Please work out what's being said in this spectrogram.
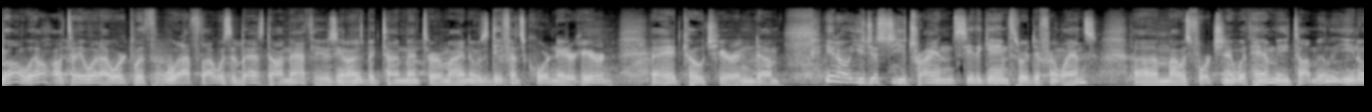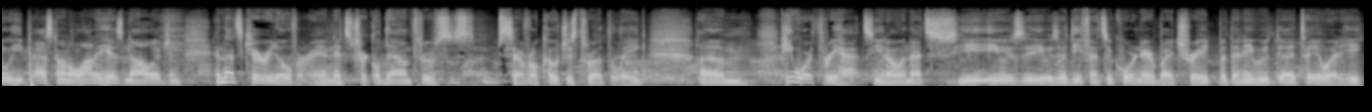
Oh, well, I'll tell you what, I worked with what I thought was the best, Don Matthews. You know, he's a big time mentor of mine. I was defense coordinator here and a head coach here. And, um, you know, you just, you try and see the game through a different lens. Um, I was fortunate with him. He taught me, you know, he passed on a lot of his knowledge and, and that's carried over and it's trickled down through s- several coaches throughout the league. Um, he wore three hats, you know, and that's, he, he was, he was a defensive coordinator by trait, but then he would uh, tell you what, he,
